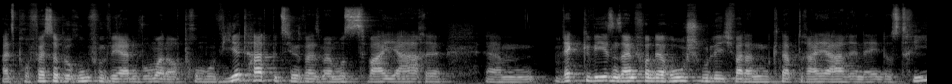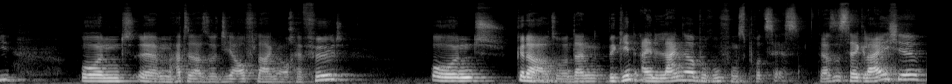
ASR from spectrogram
als Professor berufen werden, wo man auch promoviert hat, beziehungsweise man muss zwei Jahre ähm, weg gewesen sein von der Hochschule. Ich war dann knapp drei Jahre in der Industrie und ähm, hatte also die Auflagen auch erfüllt. Und genau, so, und dann beginnt ein langer Berufungsprozess. Das ist der gleiche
